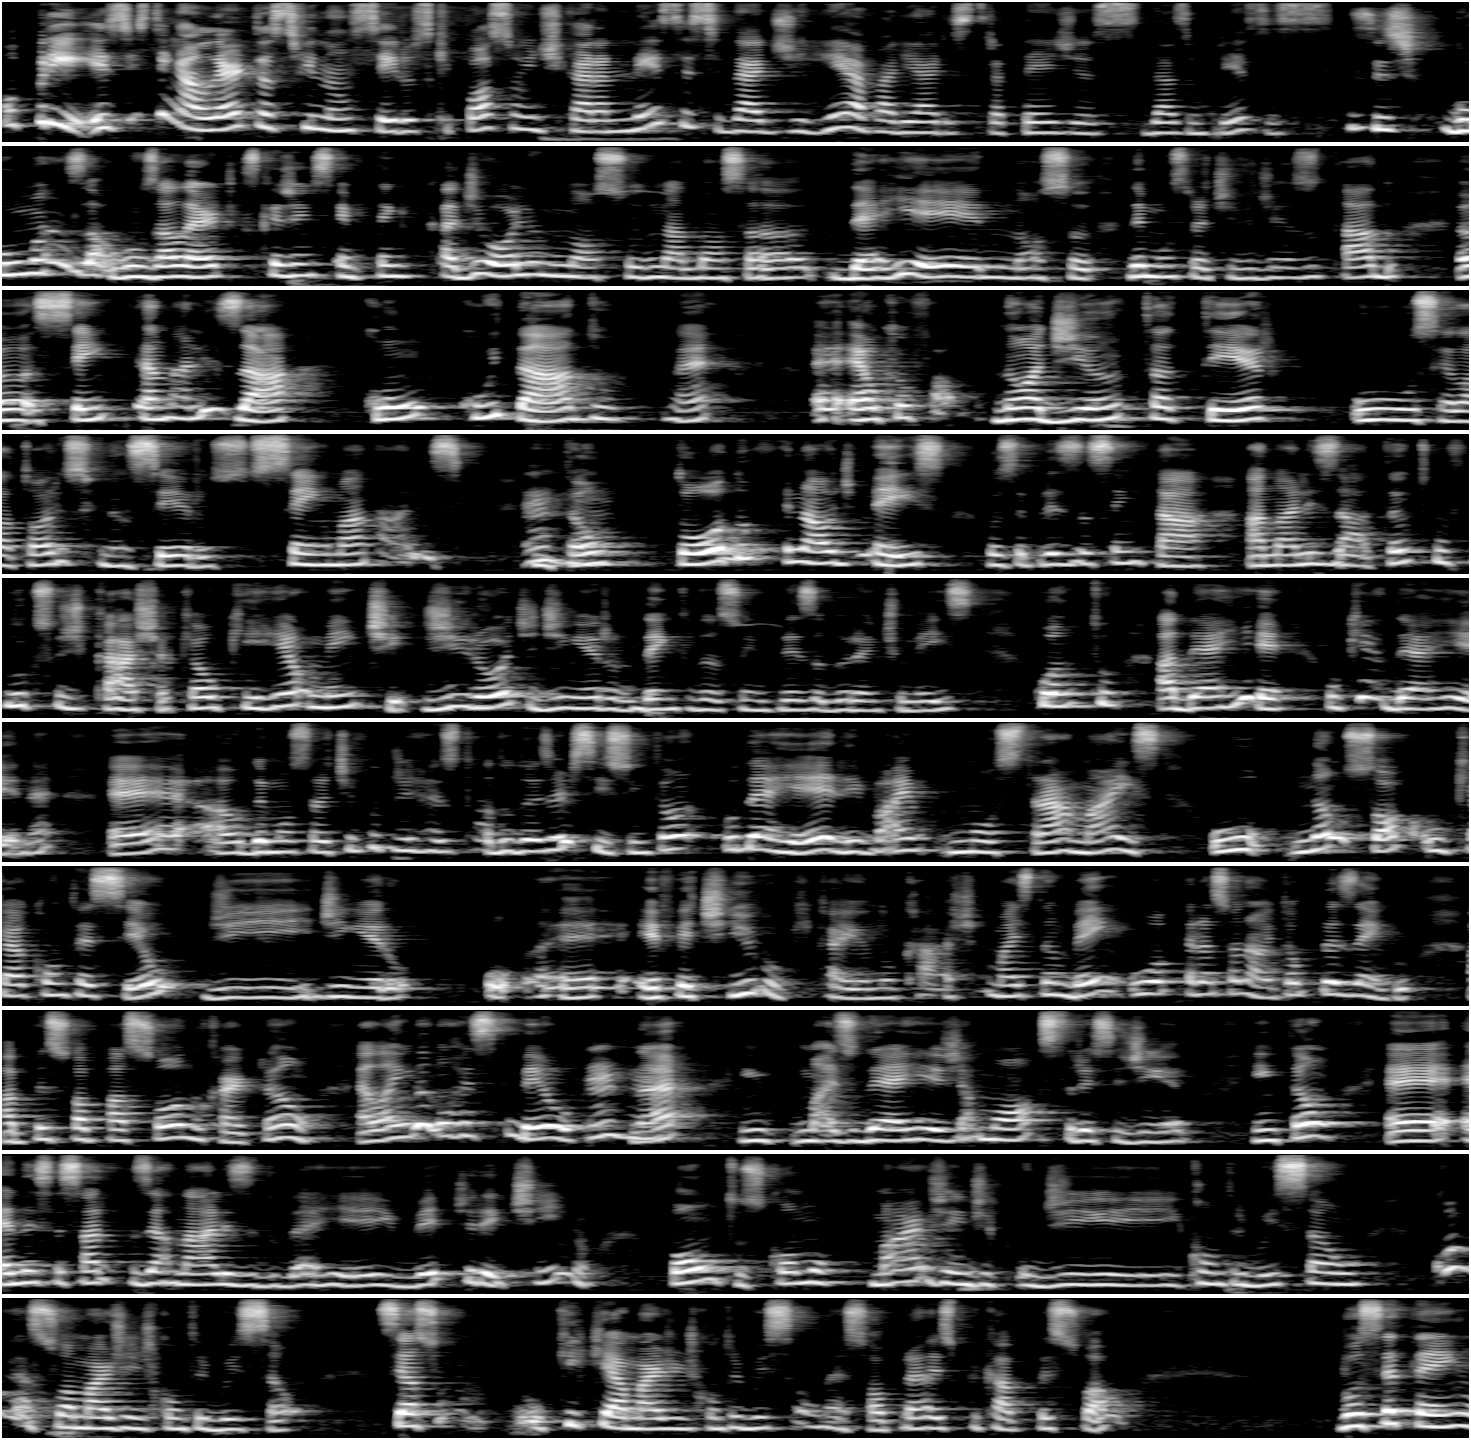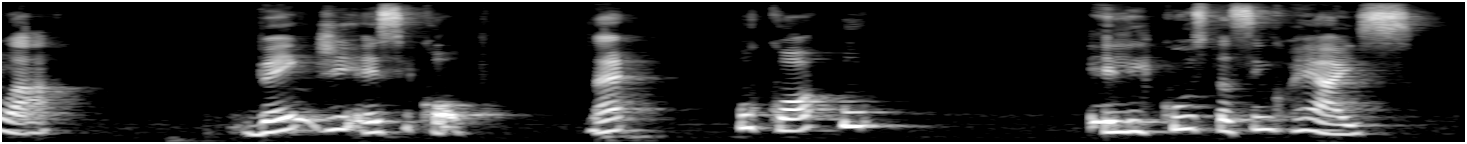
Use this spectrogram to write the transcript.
Ô Pri, existem alertas financeiros que possam indicar a necessidade de reavaliar estratégias das empresas? Existem algumas, alguns alertas que a gente sempre tem que ficar de olho no nosso, na nossa DRE, no nosso demonstrativo de resultado, ah, sempre analisar com cuidado, né? É, é o que eu falo. Não adianta ter os relatórios financeiros sem uma análise. Então, todo final de mês, você precisa sentar, analisar tanto o fluxo de caixa, que é o que realmente girou de dinheiro dentro da sua empresa durante o mês, quanto a DRE. O que é a DRE, né? É o demonstrativo de resultado do exercício. Então, o DRE ele vai mostrar mais o não só o que aconteceu de dinheiro o- é, efetivo que caiu no caixa, mas também o operacional. Então, por exemplo, a pessoa passou no cartão, ela ainda não recebeu, né? Em- Mas o DRE já mostra esse dinheiro. Então, é, é necessário fazer análise do DRE e ver direitinho pontos como margem de, de contribuição. Qual é a sua margem de contribuição? Se a sua, o que, que é a margem de contribuição, né? Só para explicar para o pessoal. Você tem lá, vende esse copo, né? O copo, ele custa cinco reais,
